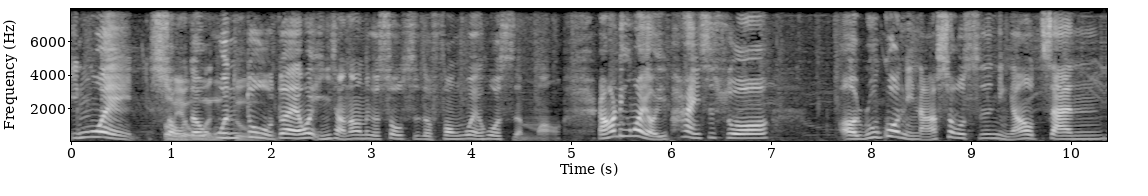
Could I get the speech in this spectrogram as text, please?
因为手的温度，度对会影响到那个寿司的风味或什么。然后另外有一派是说，呃，如果你拿寿司你要沾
